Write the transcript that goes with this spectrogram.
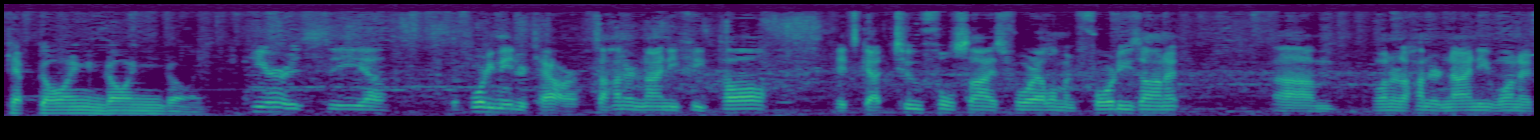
kept going and going and going. Here is the uh, the 40 meter tower. It's 190 feet tall. It's got two full size four element 40s on it. Um, one at 190, one at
